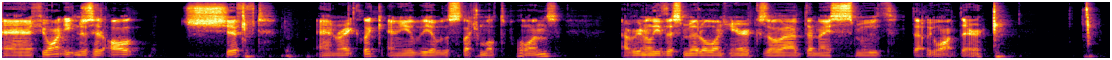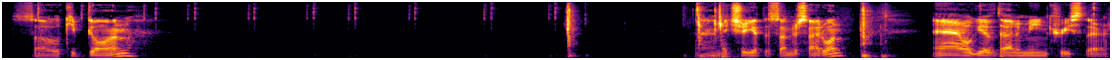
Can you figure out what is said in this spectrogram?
And if you want, you can just hit Alt, Shift, and right click, and you'll be able to select multiple ones. Uh, we're going to leave this middle one here because it'll add the nice smooth that we want there. So we'll keep going. And make sure you get this underside one. And we'll give that a mean crease there.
